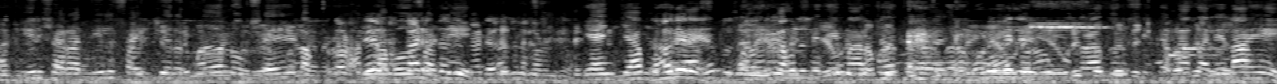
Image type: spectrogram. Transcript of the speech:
उदगीर शहरातील साहित्य रत्न लोकशाही डॉक्टर अण्णाभाऊ साठे यांच्या पुतळ्यास करण्यात आलेला आहे.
